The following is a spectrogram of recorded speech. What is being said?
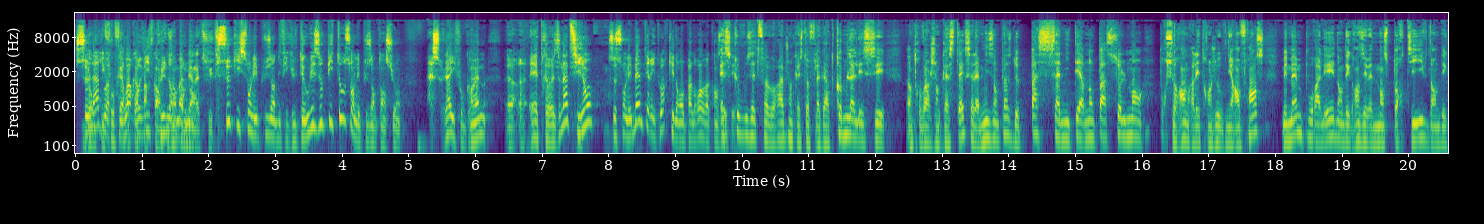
Cela doit pouvoir revivre plus normalement. Ceux qui sont les plus en difficulté, où les hôpitaux sont les plus en tension, cela, il faut quand même euh, être raisonnable. Sinon, ce sont les mêmes territoires qui n'auront pas le droit aux vacances Est-ce que vous êtes favorable, Jean-Christophe Lagarde, comme l'a laissé entrevoir Jean Castex, à la mise en place de passes sanitaires, non pas seulement pour se rendre à l'étranger ou venir en France, mais même pour aller dans des grands événements sportifs, dans des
